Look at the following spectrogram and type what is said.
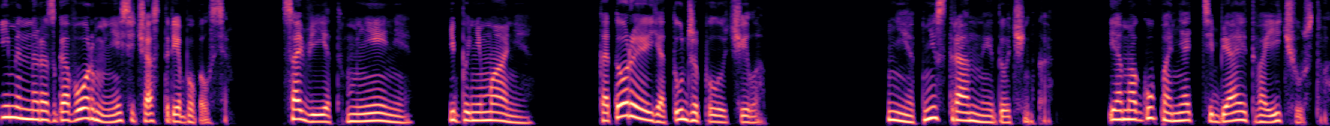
Именно разговор мне сейчас требовался. Совет, мнение и понимание, которое я тут же получила. Нет, не странные, доченька. Я могу понять тебя и твои чувства.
